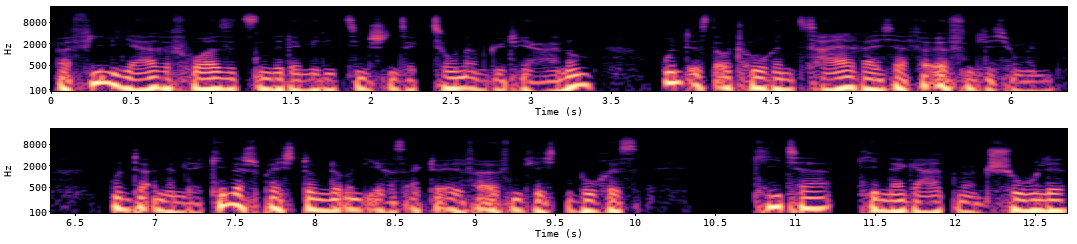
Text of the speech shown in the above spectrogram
war viele Jahre Vorsitzende der medizinischen Sektion am Goetheanum und ist Autorin zahlreicher Veröffentlichungen, unter anderem der Kindersprechstunde und ihres aktuell veröffentlichten Buches Kita, Kindergarten und Schule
